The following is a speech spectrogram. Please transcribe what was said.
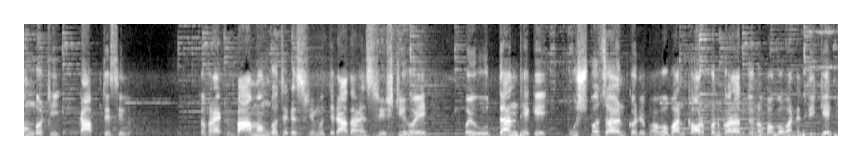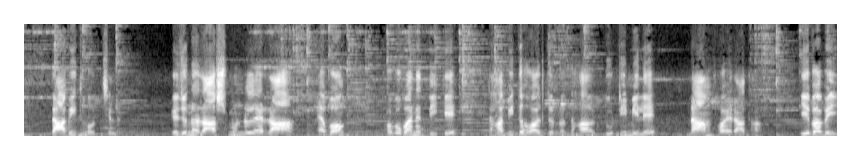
অঙ্গটি কাঁপতেছিল। তখন এক বাম অঙ্গ থেকে শ্রীমতী রাধারানীর সৃষ্টি হয়ে ওই উদ্যান থেকে পুষ্প চয়ন করে ভগবানকে অর্পণ করার জন্য ভগবানের দিকে দাবিত হচ্ছিলেন। এজন্য রাসমণ্ডলের রা এবং ভগবানের দিকে ধাবিত হওয়ার জন্য ধা দুটি মিলে নাম হয় রাধা। এভাবেই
